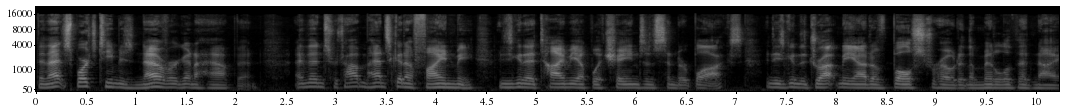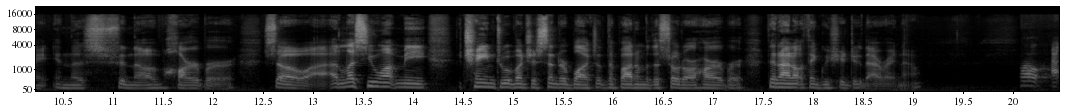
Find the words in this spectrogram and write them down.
then that sports team is never gonna happen. And then Sir Topham Hatt's gonna find me, and he's gonna tie me up with chains and cinder blocks, and he's gonna drop me out of Bulstrode in the middle of the night in the in the harbor. So uh, unless you want me chained to a bunch of cinder blocks at the bottom of the Sodor Harbor, then I don't think we should do that right now. Well, I,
